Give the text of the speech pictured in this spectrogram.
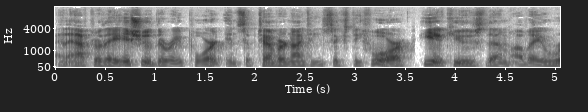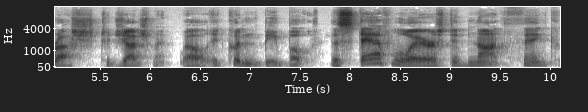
and after they issued the report in September 1964, he accused them of a rush to judgment. Well, it couldn't be both. The staff lawyers did not think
